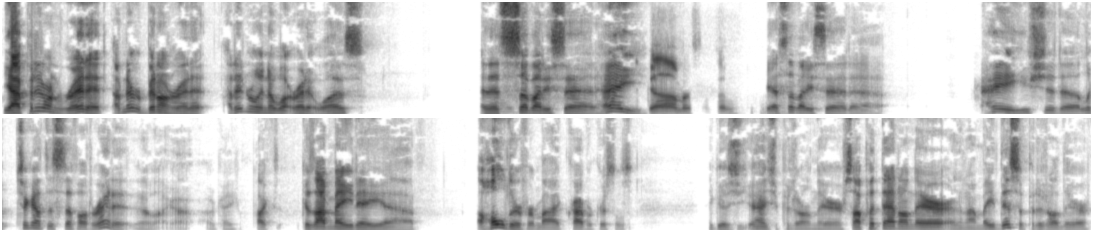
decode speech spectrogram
Yeah, I put it on Reddit. I've never been on Reddit. I didn't really know what Reddit was. And then somebody said, "Hey, Gum or something. yeah." Somebody said, uh, "Hey, you should uh, look check out this stuff on Reddit." And I'm like, oh, "Okay," like because I made a uh, a holder for my kyber crystals. He goes, "Yeah, you should put it on there." So I put that on there, and then I made this and put it on there.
